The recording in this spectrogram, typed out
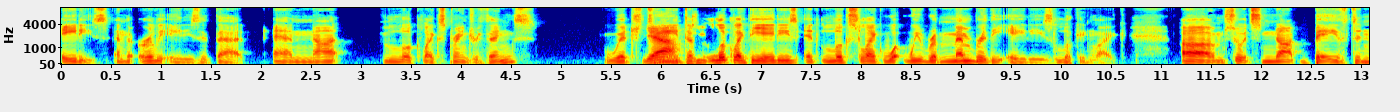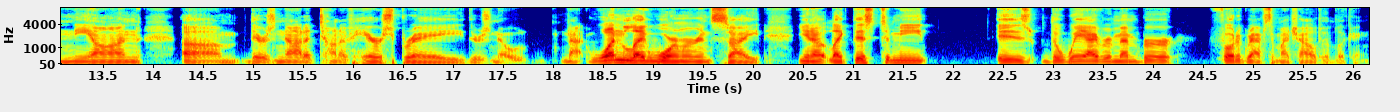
80s and the early 80s at that and not look like Stranger Things, which to Yeah. me doesn't look like the 80s. It looks like what we remember the 80s looking like. Um, so it's not bathed in neon. Um, there's not a ton of hairspray. There's no not one leg warmer in sight. You know, like this to me is the way I remember photographs of my childhood looking.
